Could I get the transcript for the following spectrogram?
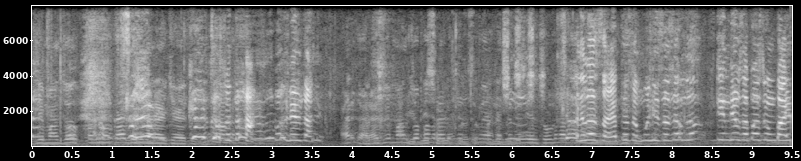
घराची माणसं पण मग काय तरी करायची अरे घराची माणसं पण राहिली तर तुम्ही आता तुम्ही हे सोडू नका. चांगलं साहेब तसं मुलीचं जमलं तीन दिवसापासून बाई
